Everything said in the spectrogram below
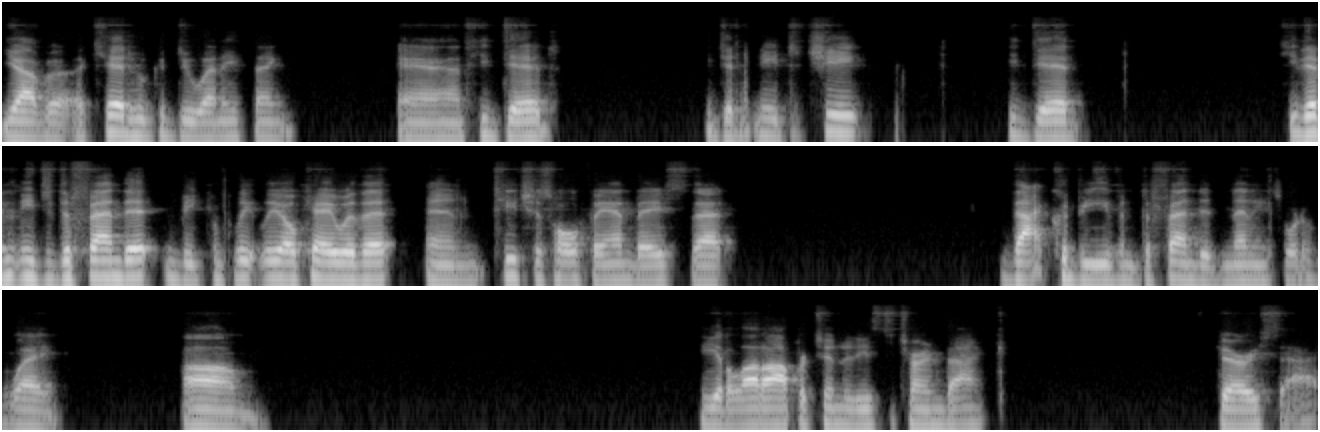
You have a, a kid who could do anything, and he did. He didn't need to cheat. He did. He didn't need to defend it and be completely okay with it and teach his whole fan base that that could be even defended in any sort of way. Um, he had a lot of opportunities to turn back. Very sad.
